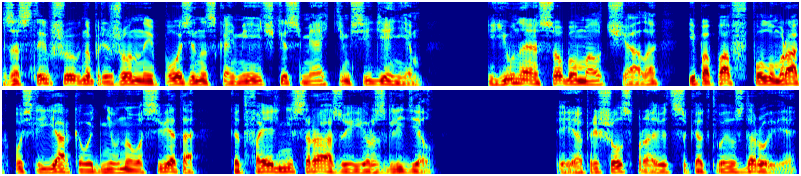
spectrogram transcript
застывшую в напряженной позе на скамеечке с мягким сиденьем. Юная особа молчала, и, попав в полумрак после яркого дневного света, Катфаэль не сразу ее разглядел. «Я пришел справиться, как твое здоровье»,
